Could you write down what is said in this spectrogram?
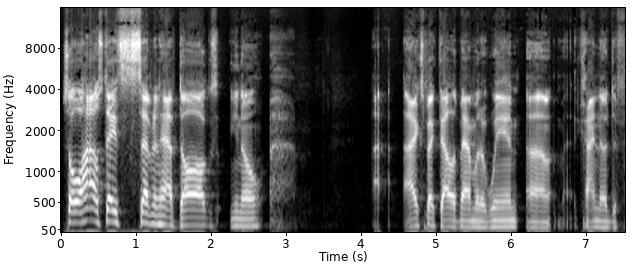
so Ohio State's seven and a half dogs. You know, I expect Alabama to win, uh, kind of, def-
